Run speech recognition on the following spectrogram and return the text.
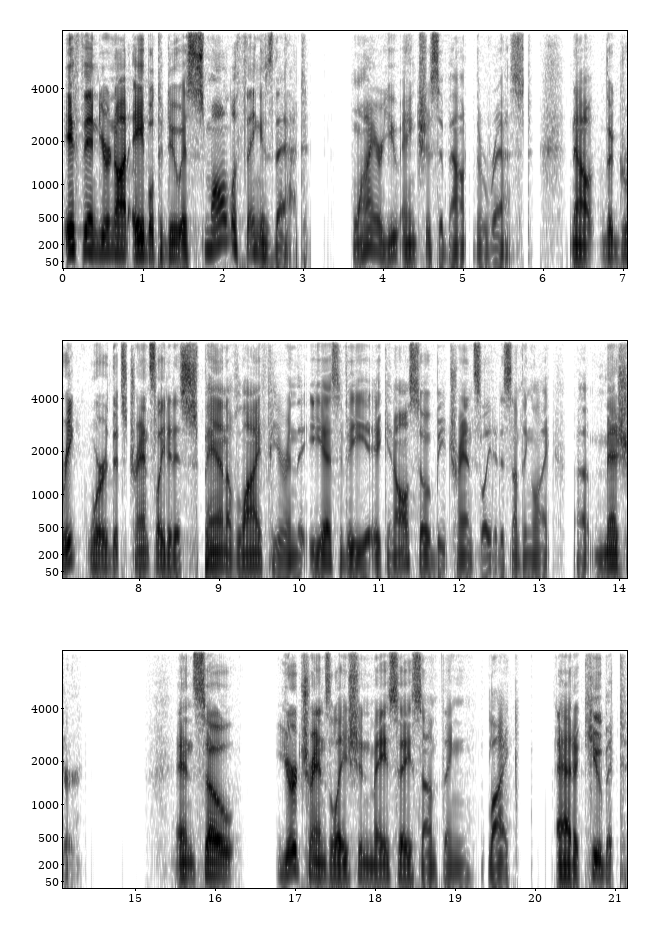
If then you're not able to do as small a thing as that, Why are you anxious about the rest? Now, the Greek word that's translated as span of life here in the ESV, it can also be translated as something like uh, measure. And so your translation may say something like add a cubit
